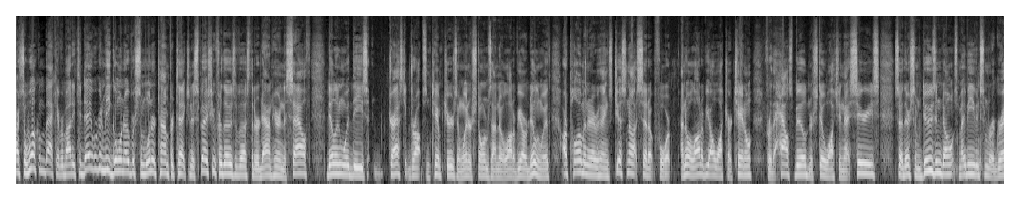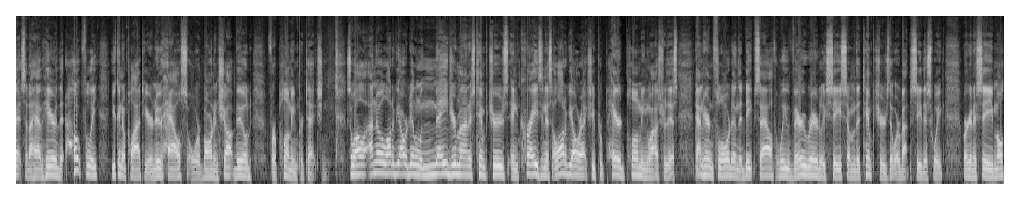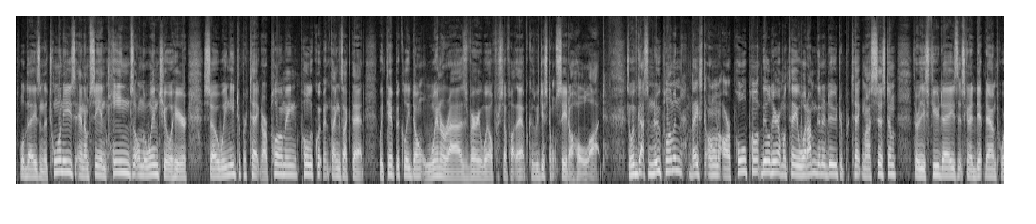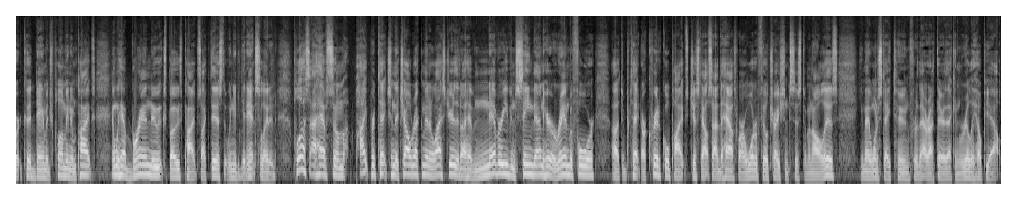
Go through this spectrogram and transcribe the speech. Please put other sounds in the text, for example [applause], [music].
All right, so welcome back everybody. Today we're gonna to be going over some wintertime protection, especially for those of us that are down here in the South dealing with these drastic drops in temperatures and winter storms I know a lot of y'all are dealing with. Our plumbing and everything's just not set up for it. I know a lot of y'all watch our channel for the house build and are still watching that series. So there's some do's and don'ts, maybe even some regrets that I have here that hopefully you can apply to your new house or barn and shop build for plumbing protection. So while I know a lot of y'all are dealing with major minus temperatures and craziness. A lot of y'all are actually prepared plumbing wise for this. Down here in Florida in the deep south, we very rarely see some of the temperatures that we're about to see this week. We're gonna see multiple days in the 20s and I'm seeing teens on the wind chill here. So we need to protect our plumbing, pool equipment, things like that. We typically don't winterize very well for stuff like that because we just don't see it a whole lot. So we've got some new plumbing based on our pool pump build here. I'm gonna tell you what I'm gonna do to protect my system through these few days. It's gonna dip down to where it could damage plumbing and pipes. And we have brand new exposed pipes like this that we need to get insulated. Plus I have some pipe protection that y'all recommended last year that I have never even seen down here or ran before uh, to protect our critical pipes just outside the house where our water filtration system and all is. You may wanna stay tuned for that right there. That can really help you out.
